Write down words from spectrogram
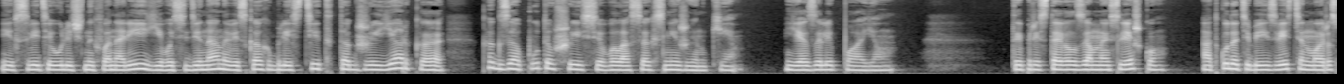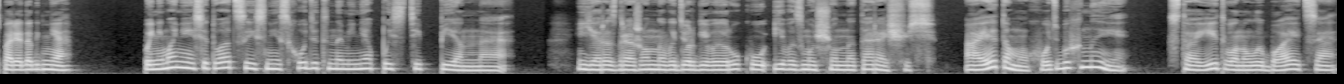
и в свете уличных фонарей его седина на висках блестит так же ярко, как запутавшиеся в волосах снежинки. Я залипаю. «Ты приставил за мной слежку? Откуда тебе известен мой распорядок дня?» Понимание ситуации снисходит на меня постепенно. Я раздраженно выдергиваю руку и возмущенно таращусь. А этому хоть бы хны. Стоит вон, улыбается.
